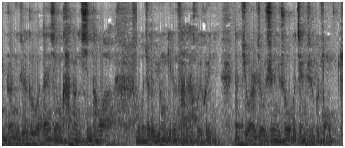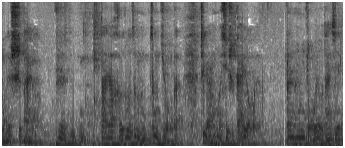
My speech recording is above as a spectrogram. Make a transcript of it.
你说你这给我担心，我看到你心疼我了，我就得用一顿饭来回馈你。那久而久之，你说我减脂不总总得失败吗？就是大家合作这么这么久了，这点默契是该有的。但是你总为我担心，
